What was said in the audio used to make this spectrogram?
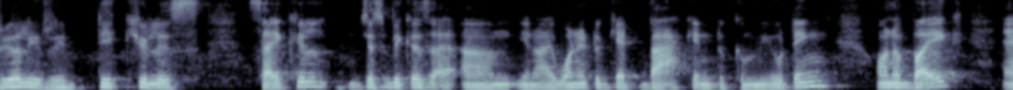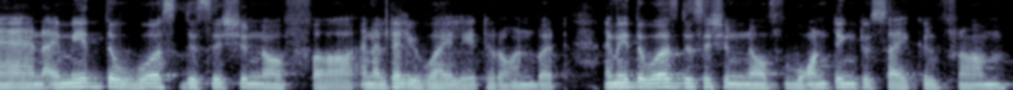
really ridiculous cycle just because I, um, you know I wanted to get back into commuting on a bike, and I made the worst decision of, uh, and I'll tell you why later on. But I made the worst decision of wanting to cycle from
